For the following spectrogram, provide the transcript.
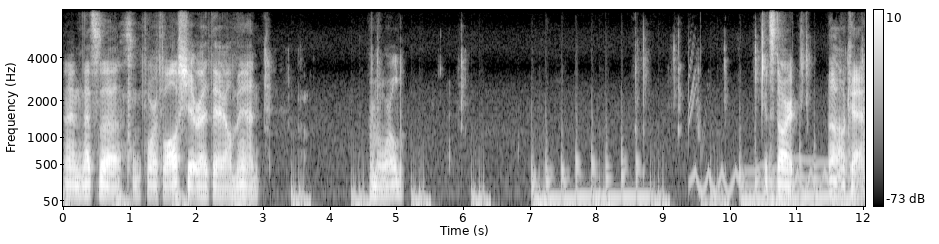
And that's uh, some fourth wall shit right there. Oh, man. In the world. Good start. Oh, okay.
